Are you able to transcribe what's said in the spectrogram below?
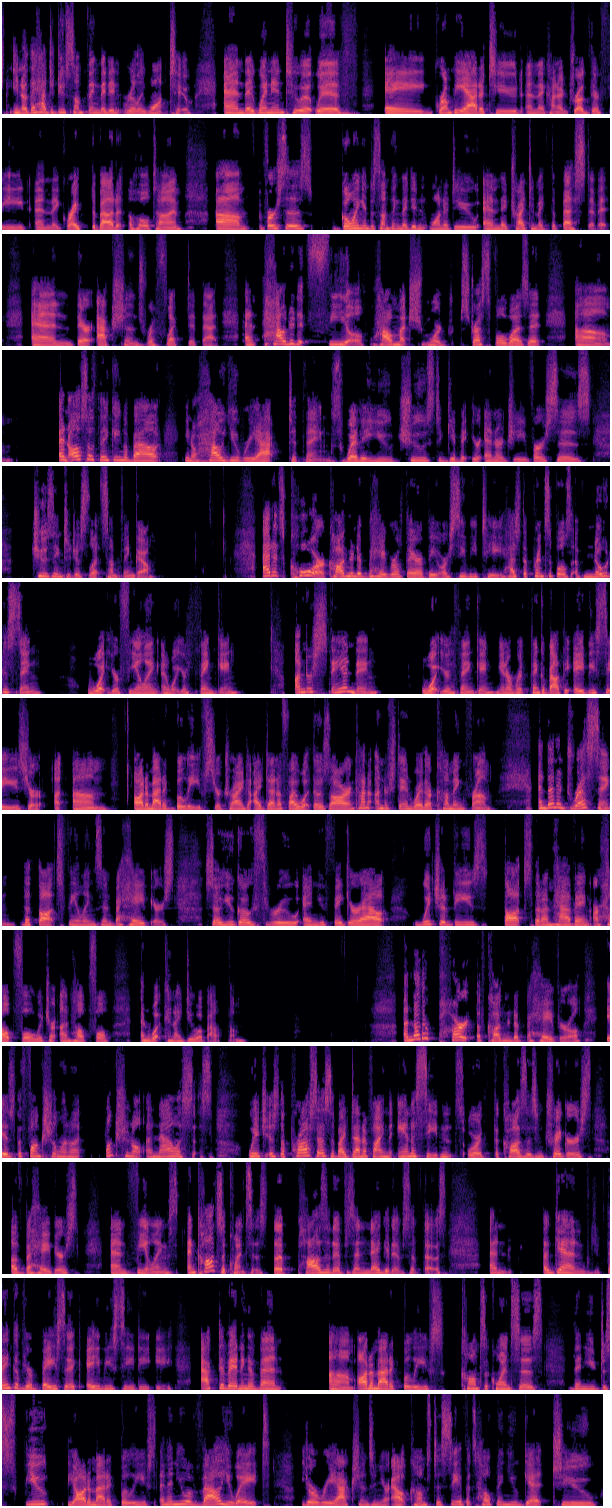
you know they had to do something they didn't really want to and they went into it with a grumpy attitude and they kind of drug their feet and they griped about it the whole time um, versus going into something they didn't want to do and they tried to make the best of it and their actions reflected that. And how did it feel? How much more stressful was it? Um and also thinking about you know how you react to things whether you choose to give it your energy versus choosing to just let something go. At its core cognitive behavioral therapy or cbt has the principles of noticing what you're feeling and what you're thinking understanding what you're thinking you know think about the abcs your uh, um, automatic beliefs you're trying to identify what those are and kind of understand where they're coming from and then addressing the thoughts feelings and behaviors. So you go through and you figure out which of these thoughts that i'm having are helpful which are unhelpful and what can i do about them. Another part of cognitive behavioral is the functional functional analysis which is the process of identifying the antecedents or the causes and triggers of behaviors and feelings and consequences the positives and negatives of those. And again think of your basic a b c d e activating event um, automatic beliefs consequences then you dispute the automatic beliefs and then you evaluate your reactions and your outcomes to see if it's helping you get to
